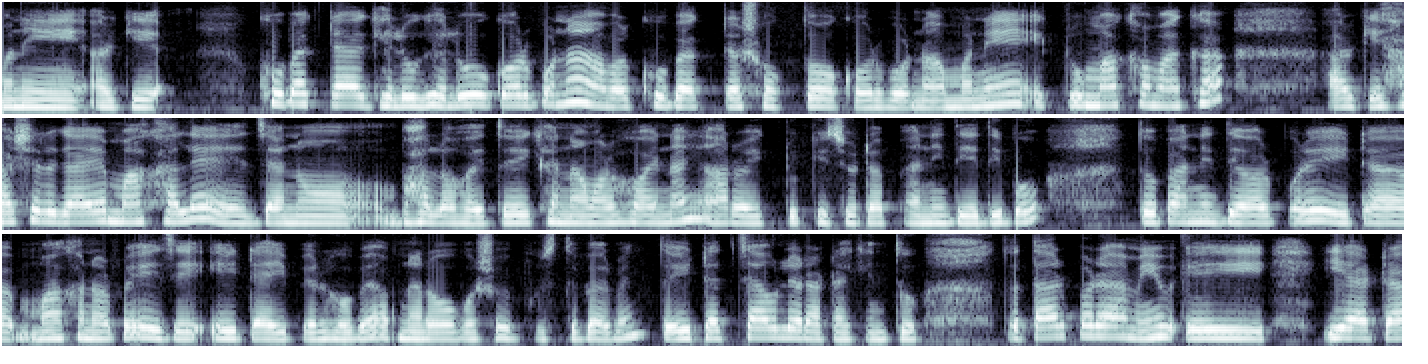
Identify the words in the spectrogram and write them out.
মানে আর কি খুব একটা ঘেলু ঘেলুও করব না আবার খুব একটা শক্তও করব না। মানে একটু মাখা মাখা আর কি হাঁসের গায়ে মাখালে যেন ভালো হয়। তো এখানে আমার হয় নাই আরও একটু কিছুটা পানি দিয়ে দিব। তো পানি দেওয়ার পরে এটা মাখানোর পরে এই যে এই টাইপের হবে আপনারা অবশ্যই বুঝতে পারবেন। তো এটা চাউলের আটা কিন্তু। তো তারপরে আমি এই ইয়াটা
